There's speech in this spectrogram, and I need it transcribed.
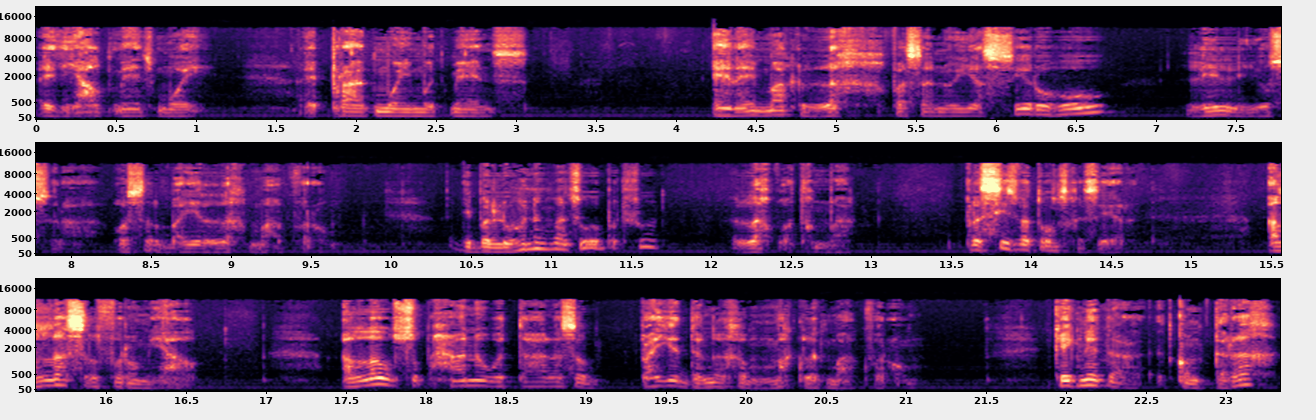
Hy help mens mooi. Hy praat mooi met mens. En hy maak lig fasanu yasiruhu lil yusra. Ons sal baie lig maak vir hom. Die beloning van so 'n persoon, lig word gemaak. Presies wat ons gesê het. Allah sal vir hom help. Allah subhanahu wa ta'ala sal baie dinge gemaklik maak vir hom. Kyk net, dit kom terug.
